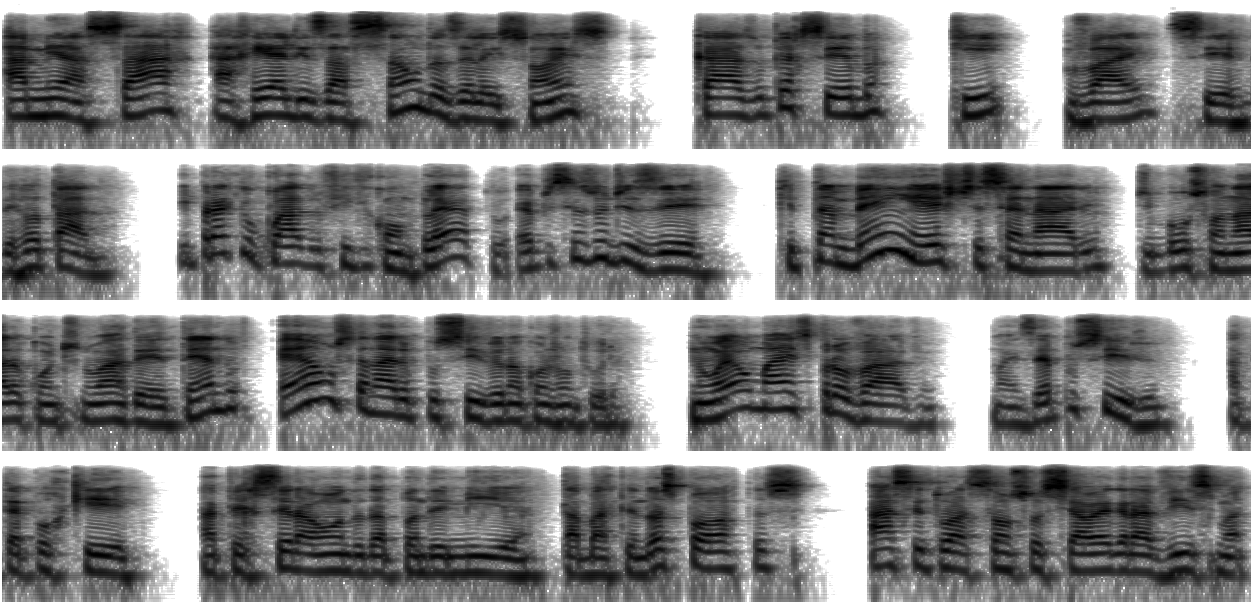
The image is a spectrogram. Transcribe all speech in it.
ameaçar a realização das eleições caso perceba que vai ser derrotado. E para que o quadro fique completo, é preciso dizer que também este cenário de Bolsonaro continuar derretendo é um cenário possível na conjuntura. Não é o mais provável, mas é possível. Até porque a terceira onda da pandemia está batendo as portas, a situação social é gravíssima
